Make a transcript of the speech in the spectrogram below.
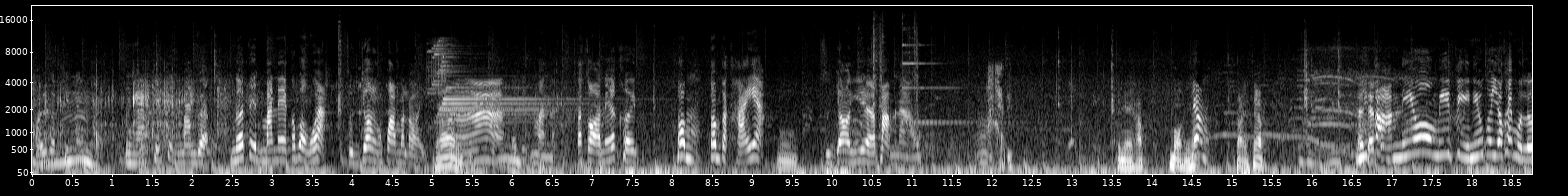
ขออีกสักชิ้นหนึง เป็นไงชิ้นติดมันด้วย เนื้อติดมันเนี่ยเขาบอกว่าสุดยอดของความอร่อยใช่อ่าเนื้อติดมันอะแต่ก่อนเนี้ยเคยต้มต้มตะไคร้อะอืมสุดยอดอย่างนี้เลยแล้วป่ามะนาวอืมเป็นไงครับ บอกนี่คเยี่รัยบมสายแซ่บมีสามนิ้วมีสี่นิ้วก็ยกให้หมดเล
